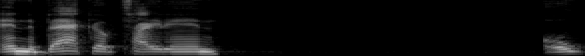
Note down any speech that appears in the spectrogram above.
And the backup tight end, Oh,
